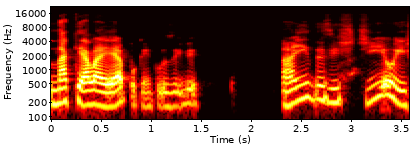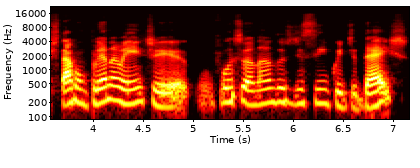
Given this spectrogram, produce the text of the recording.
naquela época, inclusive, ainda existiam e estavam plenamente funcionando os de 5 e de 10.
